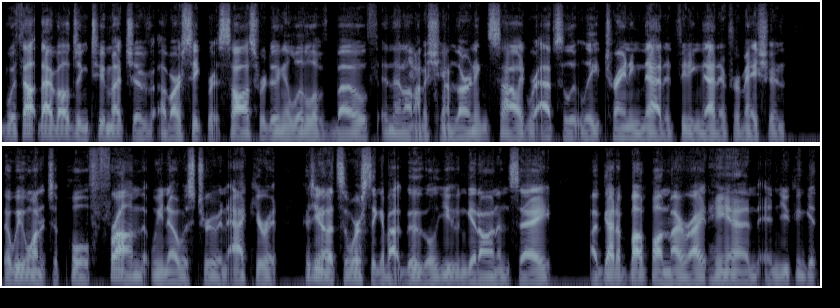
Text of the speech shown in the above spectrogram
without divulging too much of, of our secret sauce, we're doing a little of both. And then on yeah, the machine yeah. learning side, we're absolutely training that and feeding that information that we want it to pull from that we know is true and accurate. Because, you know, that's the worst thing about Google. You can get on and say, I've got a bump on my right hand, and you can get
